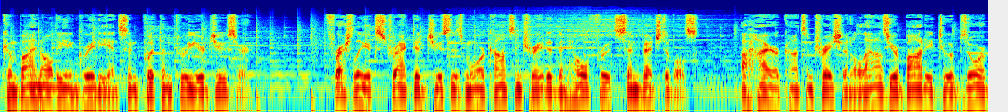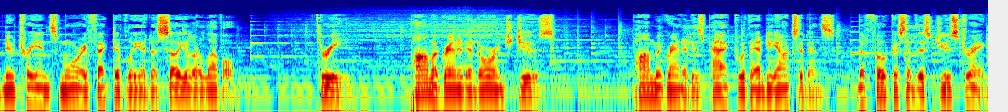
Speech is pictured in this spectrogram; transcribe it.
Combine all the ingredients and put them through your juicer. Freshly extracted juice is more concentrated than whole fruits and vegetables, a higher concentration allows your body to absorb nutrients more effectively at a cellular level. 3. Pomegranate and orange juice. Pomegranate is packed with antioxidants, the focus of this juice drink.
